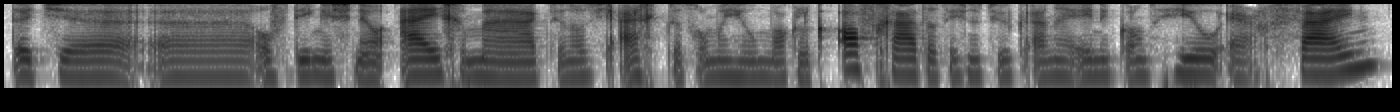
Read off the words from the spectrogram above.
dat je uh, of dingen snel eigen maakt en dat je eigenlijk dat allemaal heel makkelijk afgaat. Dat is natuurlijk aan de ene kant heel erg fijn.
